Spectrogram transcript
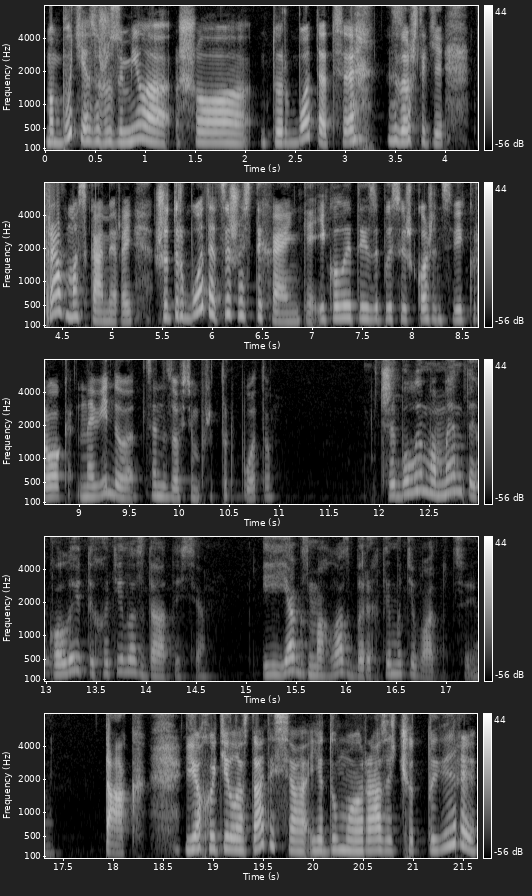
Мабуть, я зрозуміла, що турбота це знову ж таки травма з камерою. Що турбота це щось тихеньке. І коли ти записуєш кожен свій крок на відео, це не зовсім про турботу. Чи були моменти, коли ти хотіла здатися? І як змогла зберегти мотивацію? Так, я хотіла здатися, я думаю, рази чотири.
